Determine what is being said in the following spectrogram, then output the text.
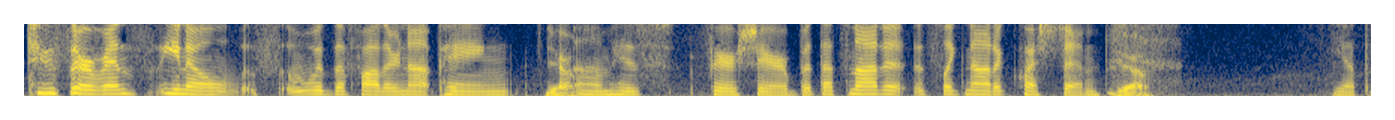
two servants. You know, with the father not paying Yeah. um, his fair share. But that's not a. It's like not a question. yeah. Yep.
